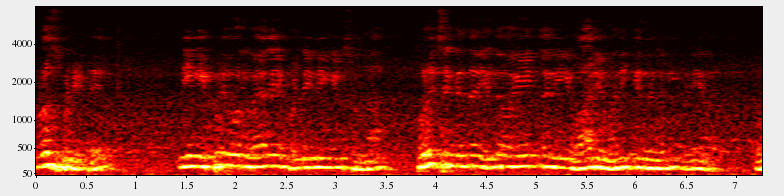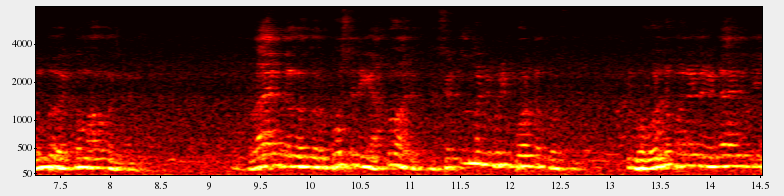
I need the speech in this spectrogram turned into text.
க்ளோஸ் பண்ணிவிட்டு நீங்கள் இப்படி ஒரு வேலையை பண்ணினீங்கன்னு சொன்னால் தொழிற்சங்கத்தை எந்த வகையத்தில் நீங்கள் வாரி மதிக்கிறதுன்னு தெரியல. ரொம்ப வெக்கமாகவும் இருக்குது போஸ்ட் நீங்கள் அப்போ செட்டில்மெண்ட் படி போட்ட போஸ்ட் இப்போ ஒன்று பன்னெண்டு ரெண்டாயிரத்தி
